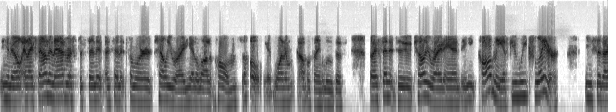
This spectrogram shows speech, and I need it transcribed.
you know, and I found an address to send it. I sent it somewhere to Telluride. He had a lot of homes, so he had one in Cabo San Lucas. But I sent it to Telluride, and he called me a few weeks later. He said, I,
